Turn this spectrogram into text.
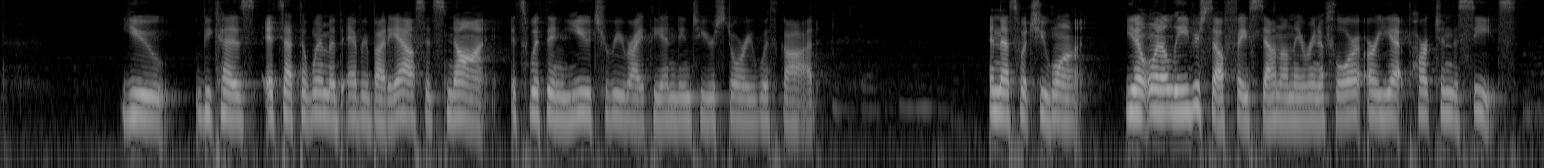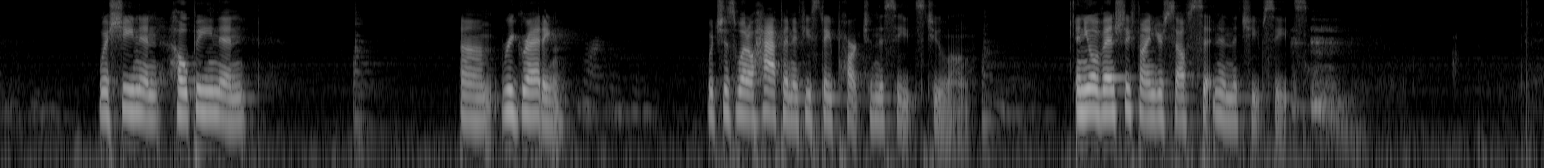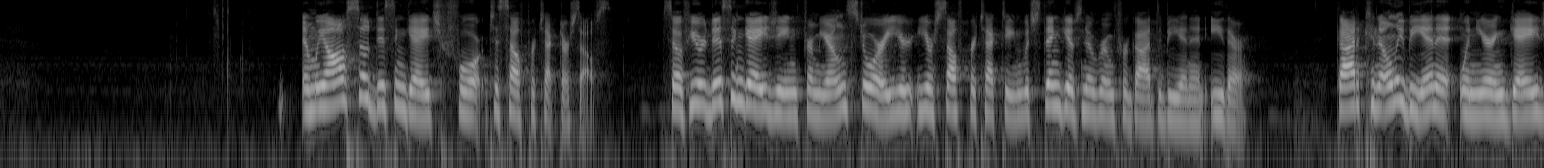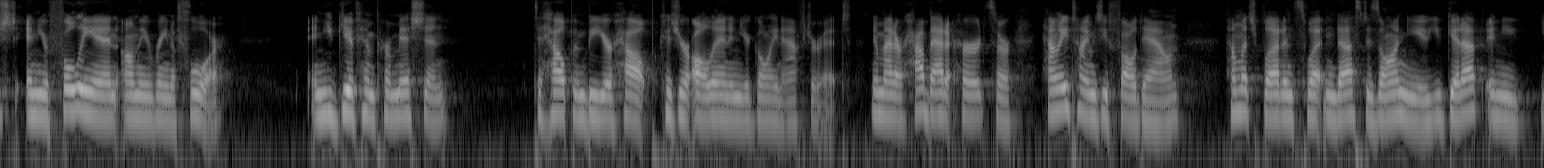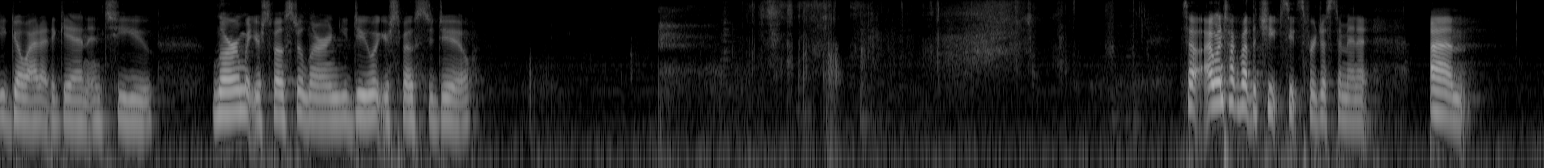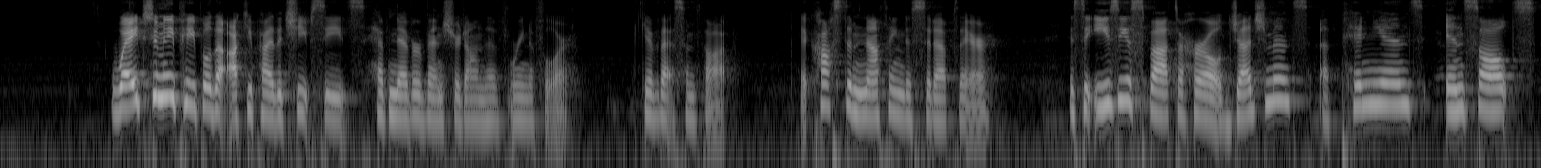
you because it's at the whim of everybody else. It's not. It's within you to rewrite the ending to your story with God. And that's what you want. You don't want to leave yourself face down on the arena floor or yet parked in the seats, wishing and hoping and um, regretting, which is what will happen if you stay parked in the seats too long. And you'll eventually find yourself sitting in the cheap seats. And we also disengage for, to self protect ourselves. So if you're disengaging from your own story, you're, you're self protecting, which then gives no room for God to be in it either. God can only be in it when you're engaged and you're fully in on the arena floor. And you give Him permission to help and be your help because you're all in and you're going after it. No matter how bad it hurts or how many times you fall down, how much blood and sweat and dust is on you, you get up and you, you go at it again until you learn what you're supposed to learn, you do what you're supposed to do. So I want to talk about the cheap seats for just a minute. Um, way too many people that occupy the cheap seats have never ventured on the arena floor. Give that some thought. It costs them nothing to sit up there. It's the easiest spot to hurl judgments, opinions, insults,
